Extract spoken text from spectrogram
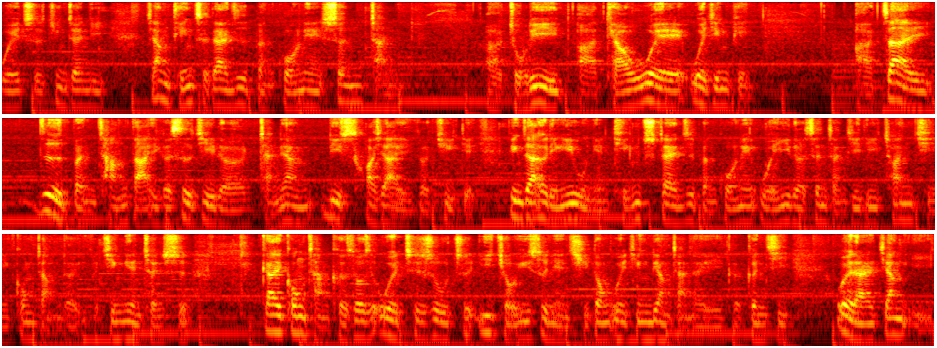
维持竞争力，将停止在日本国内生产呃主力啊调味味精品啊在。日本长达一个世纪的产量历史画下一个句点，并在二零一五年停止在日本国内唯一的生产基地川崎工厂的一个精炼程式。该工厂可说是未知数自一九一四年启动未经量产的一个根基，未来将以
